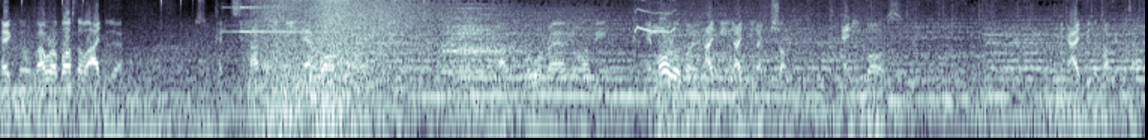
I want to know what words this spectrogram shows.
Heck no. If I were a boss level, I'd do that. Just constantly beating that ball. I would go around, you know what I mean? And moreover, I'd be, I'd be like stronger any boss. Like, I'd be the talk of the town.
